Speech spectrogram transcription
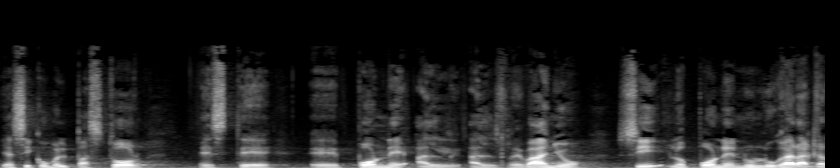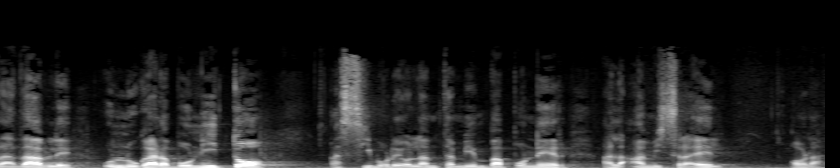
Y así como el pastor este, eh, pone al, al, rebaño, ¿sí? lo pone en un lugar agradable, un lugar bonito, así Boreolam también va a poner a la Am Israel. Ahora,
